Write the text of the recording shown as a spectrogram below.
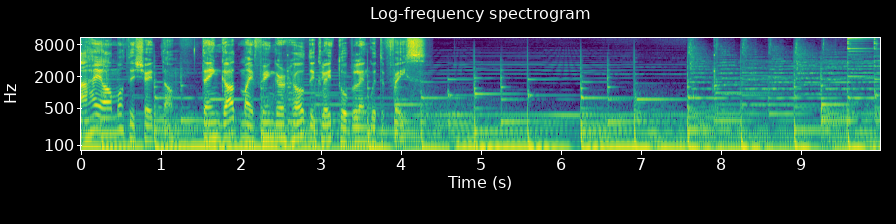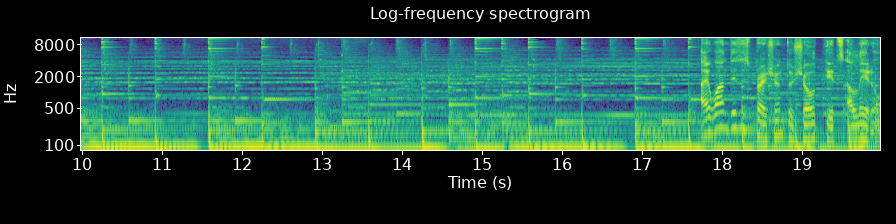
I almost the them. Thank God my finger held the clay to blend with the face. I want this expression to show tits a little,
